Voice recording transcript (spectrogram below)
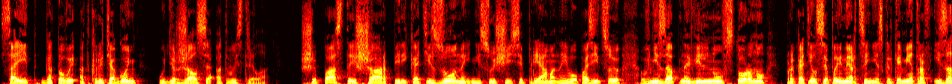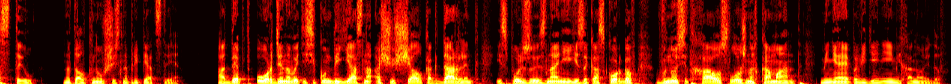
Саид, готовый открыть огонь, удержался от выстрела. Шипастый шар перекати зоны, несущийся прямо на его позицию, внезапно вильнул в сторону, прокатился по инерции несколько метров и застыл, натолкнувшись на препятствие. Адепт Ордена в эти секунды ясно ощущал, как Дарлинг, используя знание языка скоргов, вносит хаос ложных команд, меняя поведение механоидов.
